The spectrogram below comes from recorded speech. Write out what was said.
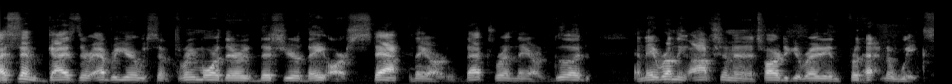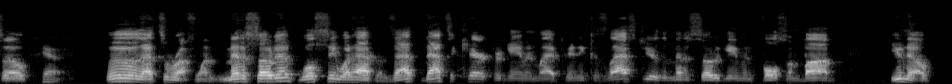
I send guys there every year. We sent three more there this year. They are stacked. They are veteran. They are good, and they run the option, and it's hard to get ready for that in a week. So, yeah, oh, that's a rough one. Minnesota, we'll see what happens. That that's a character game in my opinion. Because last year the Minnesota game in Folsom, Bob, you know,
